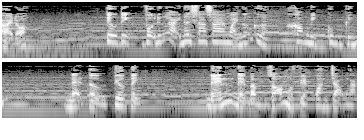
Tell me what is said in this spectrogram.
Ai đó? Tiêu tịnh vội đứng lại nơi xa xa ngoài ngưỡng cửa Khom mình cung kính. Đệ tử tiêu tịnh Đến để bẩm rõ một việc quan trọng ạ.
